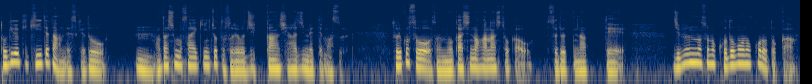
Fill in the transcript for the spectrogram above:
時々聞いてたんですけどうん私も最近ちょっとそれを実感し始めてます。それこそその昔の話とかをするってなって自分のその子供の頃とか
